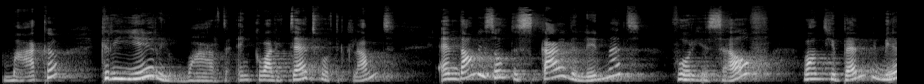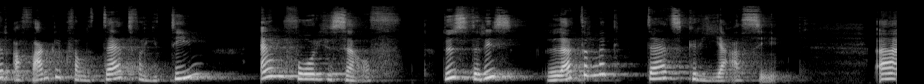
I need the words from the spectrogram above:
maken, creëer je waarde en kwaliteit voor de klant. En dan is ook de sky the limit voor jezelf, want je bent niet meer afhankelijk van de tijd van je team en voor jezelf. Dus er is letterlijk tijdscreatie. Uh,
